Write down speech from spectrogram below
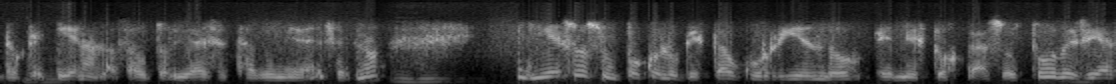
lo que quieran las autoridades estadounidenses, ¿no? Y eso es un poco lo que está ocurriendo en estos casos. Tú decías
